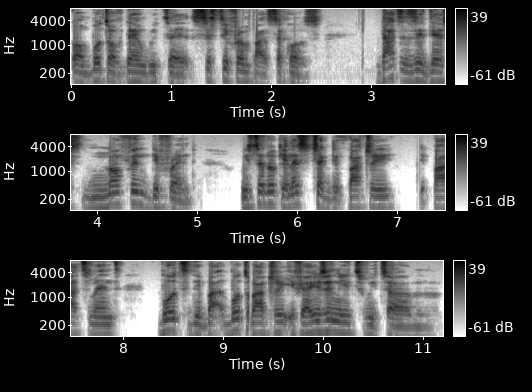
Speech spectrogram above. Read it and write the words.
on both of them with uh, 60 frames per seconds. That is it. There's nothing different. We said, okay, let's check the battery department. Both the both battery, if you're using it with um,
